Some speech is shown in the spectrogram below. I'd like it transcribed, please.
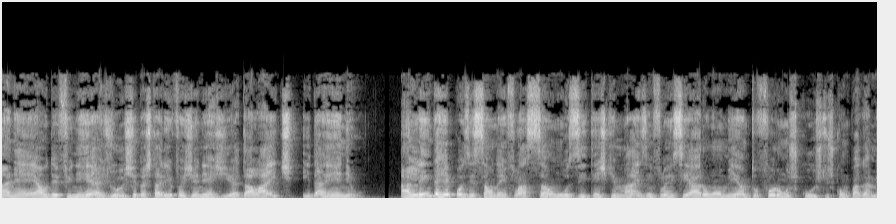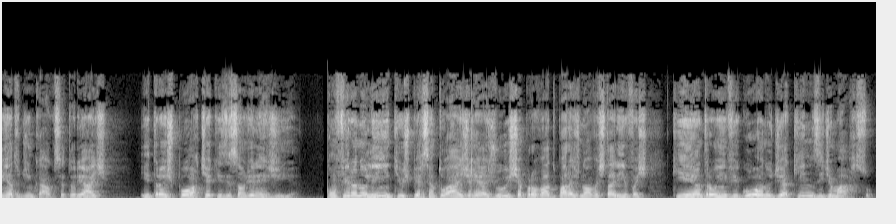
A ANEEL define reajuste das tarifas de energia da Light e da Enel. Além da reposição da inflação, os itens que mais influenciaram o aumento foram os custos com pagamento de encargos setoriais e transporte e aquisição de energia. Confira no link os percentuais de reajuste aprovado para as novas tarifas que entram em vigor no dia 15 de março.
